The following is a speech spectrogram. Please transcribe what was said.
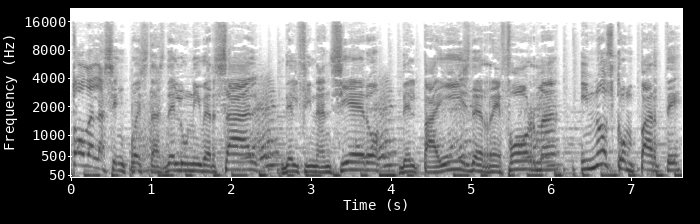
todas las encuestas del Universal, del Financiero, del País, de Reforma, y nos comparte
